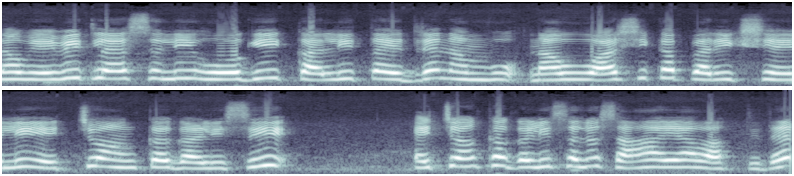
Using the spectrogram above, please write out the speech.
ನಾವು ಎ ವಿ ಕ್ಲಾಸಲ್ಲಿ ಹೋಗಿ ಕಲಿತಾ ಇದ್ದರೆ ನಾವು ನಾವು ವಾರ್ಷಿಕ ಪರೀಕ್ಷೆಯಲ್ಲಿ ಹೆಚ್ಚು ಅಂಕ ಗಳಿಸಿ, ಹೆಚ್ಚು ಅಂಕ ಗಳಿಸಲು ಸಹಾಯವಾಗ್ತಿದೆ.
